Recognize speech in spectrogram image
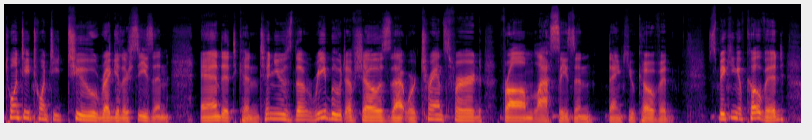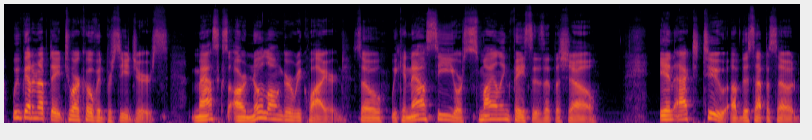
2022 regular season, and it continues the reboot of shows that were transferred from last season. Thank you, COVID. Speaking of COVID, we've got an update to our COVID procedures. Masks are no longer required, so we can now see your smiling faces at the show. In Act 2 of this episode,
